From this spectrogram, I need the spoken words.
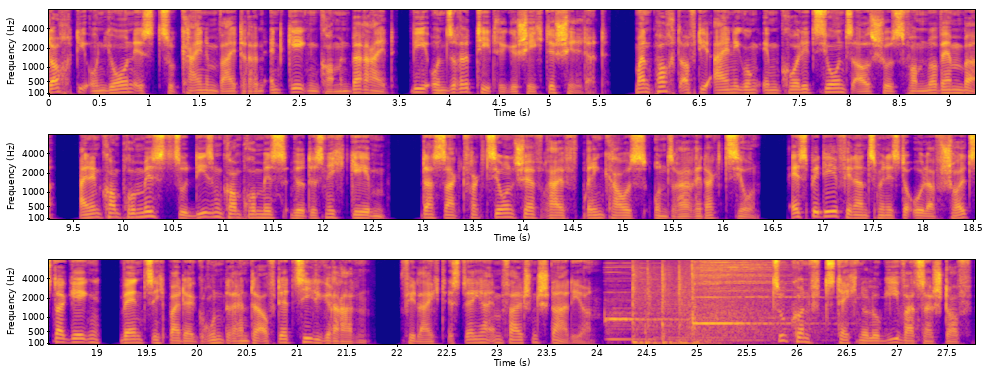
Doch die Union ist zu keinem weiteren Entgegenkommen bereit, wie unsere Titelgeschichte schildert. Man pocht auf die Einigung im Koalitionsausschuss vom November. Einen Kompromiss zu diesem Kompromiss wird es nicht geben. Das sagt Fraktionschef Ralf Brinkhaus unserer Redaktion. SPD-Finanzminister Olaf Scholz dagegen wähnt sich bei der Grundrente auf der Zielgeraden. Vielleicht ist er ja im falschen Stadion. Zukunftstechnologie Wasserstoff.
